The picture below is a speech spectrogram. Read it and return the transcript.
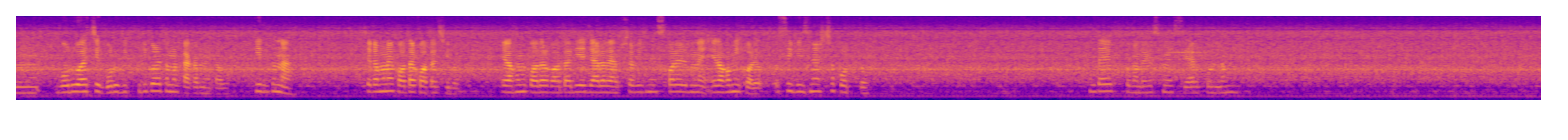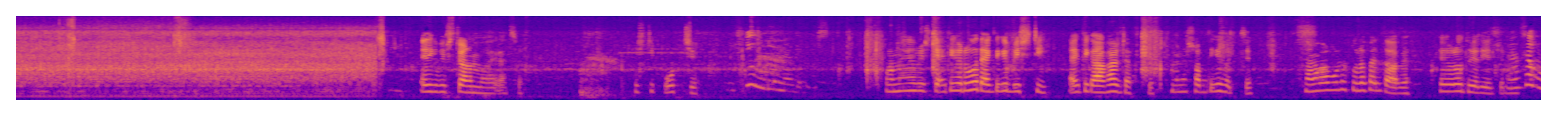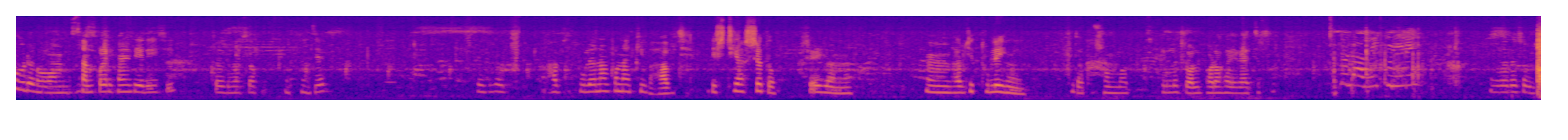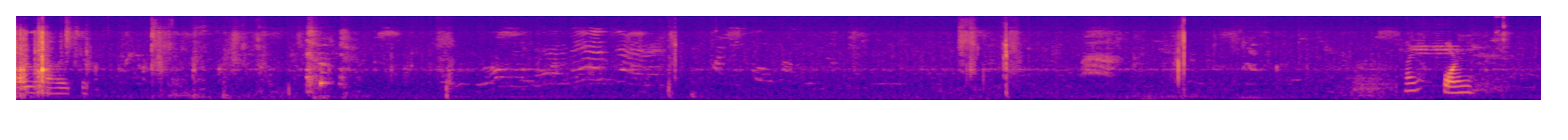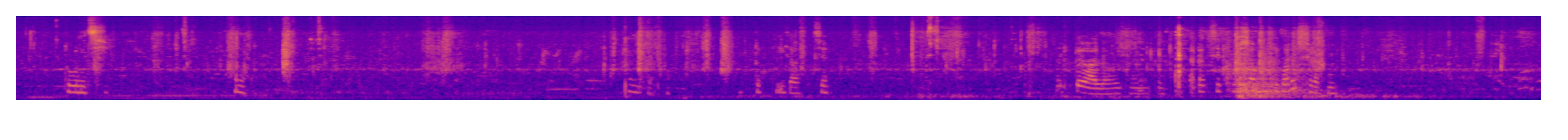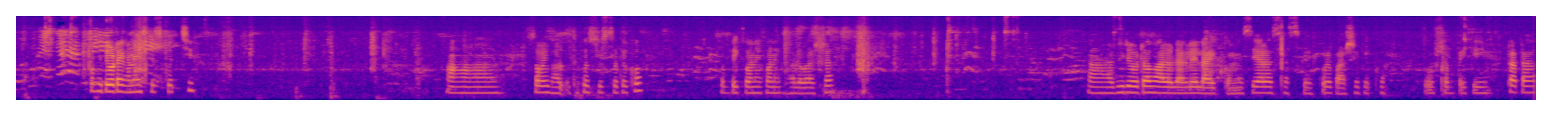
গরু আছে, গরু বিক্রি করে তোমার টাকা মেটাবো। কিন্তু না, সেটা মনে কথার কথা ছিল। এরকম কথার কথা দিয়ে যারা ব্যবসা বিজনেস করে মানে এরকমই করে। সেই বিজনেসটা করতো। যাই হোক, তোমাদের সঙ্গে শেয়ার করলাম। এদিকে বৃষ্টি আরম্ভ হয়ে গেছে। বৃষ্টি পড়ছে। বৃষ্টি। একদিকে রোদ, একদিকে বৃষ্টি। একদিকে আঘাত যাচ্ছে মানে সব দিকে হচ্ছে। জামা কাপড়গুলো তুলে ফেলতে হবে। এগুলো ধুয়ে দিয়েছিলাম। স্নান করে এখানে দিয়ে দিয়েছি। তো এগুলো সব ভিজে। সেগুলো ভাবছি তুলে নেব না কি ভাবছি? বৃষ্টি আসছে তো, সেই জন্য। ভাবছি তুলেই নিই, যত সম্ভব। এগুলো জল ভরা হয়ে গেছে সব। এগুলোতে সব জল ভরা হয়েছে। পরে তুলছি হুম। এই দেখো, একটা কি যাচ্ছে। একটু চিকুর সামনে কী করে সেরকম। তো ভিডিওটা এখানে শেষ করছি। আর সবাই ভালো থেকো, সুস্থ থেকো। সবাইকে অনেক অনেক ভালোবাসা। আর ভিডিওটা ভালো লাগলে লাইক কমেন্ট শেয়ার আর সাবস্ক্রাইব করে পাশে থেকো। তো সবাইকে টাটা।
